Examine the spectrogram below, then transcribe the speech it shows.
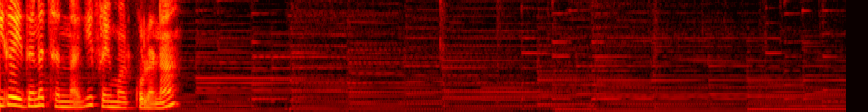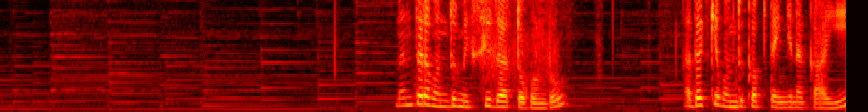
ಈಗ ಇದನ್ನು ಚೆನ್ನಾಗಿ ಫ್ರೈ ಮಾಡ್ಕೊಳ್ಳೋಣ. ನಂತರ ಒಂದು ಮಿಕ್ಸಿ ಜಾರ್ ತಗೊಂಡು ಅದಕ್ಕೆ ಒಂದು ಕಪ್ ತೆಂಗಿನಕಾಯಿ,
